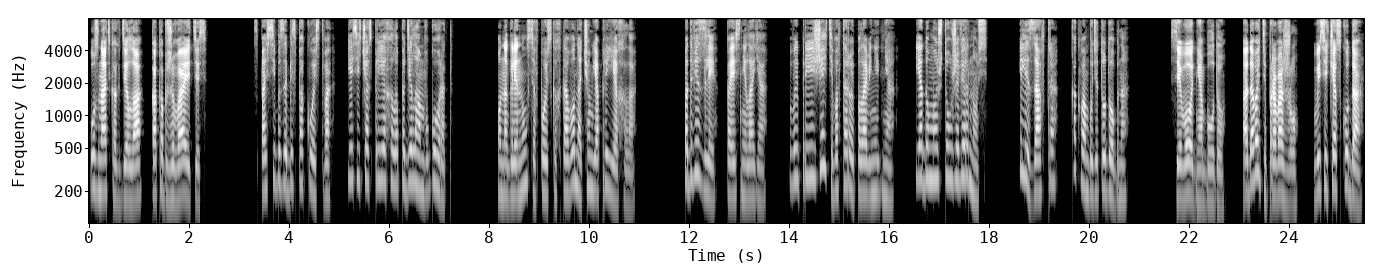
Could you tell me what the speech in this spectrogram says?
узнать, как дела, как обживаетесь». «Спасибо за беспокойство. Я сейчас приехала по делам в город». Он оглянулся в поисках того, на чем я приехала. «Подвезли», — пояснила я. «Вы приезжайте во второй половине дня. Я думаю, что уже вернусь. Или завтра, как вам будет удобно». «Сегодня буду. А давайте провожу. Вы сейчас куда?»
